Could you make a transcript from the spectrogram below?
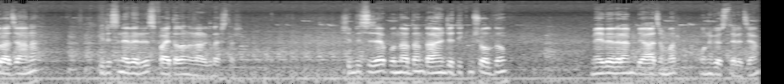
duracağına birisine veririz faydalanır arkadaşlar. Şimdi size bunlardan daha önce dikmiş olduğum meyve veren bir ağacım var. Onu göstereceğim.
